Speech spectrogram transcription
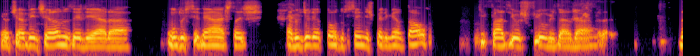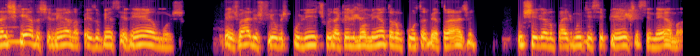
Eu tinha 20 anos, ele era um dos cineastas, era o diretor do Cine Experimental, que fazia os filmes da, da, da esquerda chilena, fez o Venceremos, fez vários filmes políticos naquele momento, eram curtas-metragens. O Chile era um país muito incipiente em cinema.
